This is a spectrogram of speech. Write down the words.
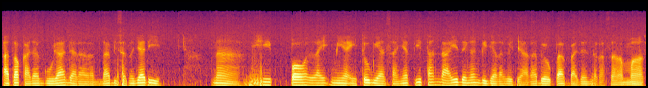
atau kadar gula darah rendah bisa terjadi. Nah, hipolimia itu biasanya ditandai dengan gejala-gejala berupa badan terasa lemas,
